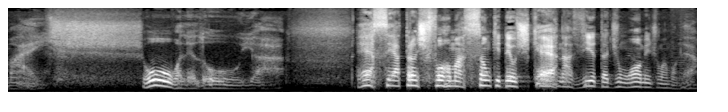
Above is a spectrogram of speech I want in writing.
mais. Oh, aleluia. Essa é a transformação que Deus quer na vida de um homem e de uma mulher.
